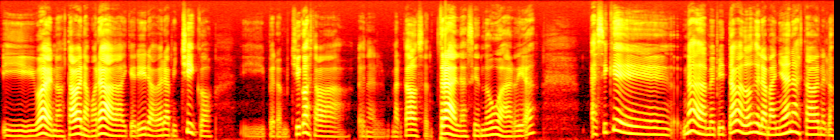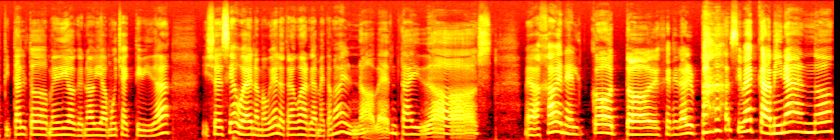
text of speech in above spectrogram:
y bueno, estaba enamorada y quería ir a ver a mi chico, y, pero mi chico estaba en el mercado central haciendo guardias. Así que nada, me pitaba a dos de la mañana, estaba en el hospital todo medio que no había mucha actividad. Y yo decía, bueno, me voy a la otra guardia. Me tomaba el 92 me bajaba en el coto de General Paz, iba caminando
